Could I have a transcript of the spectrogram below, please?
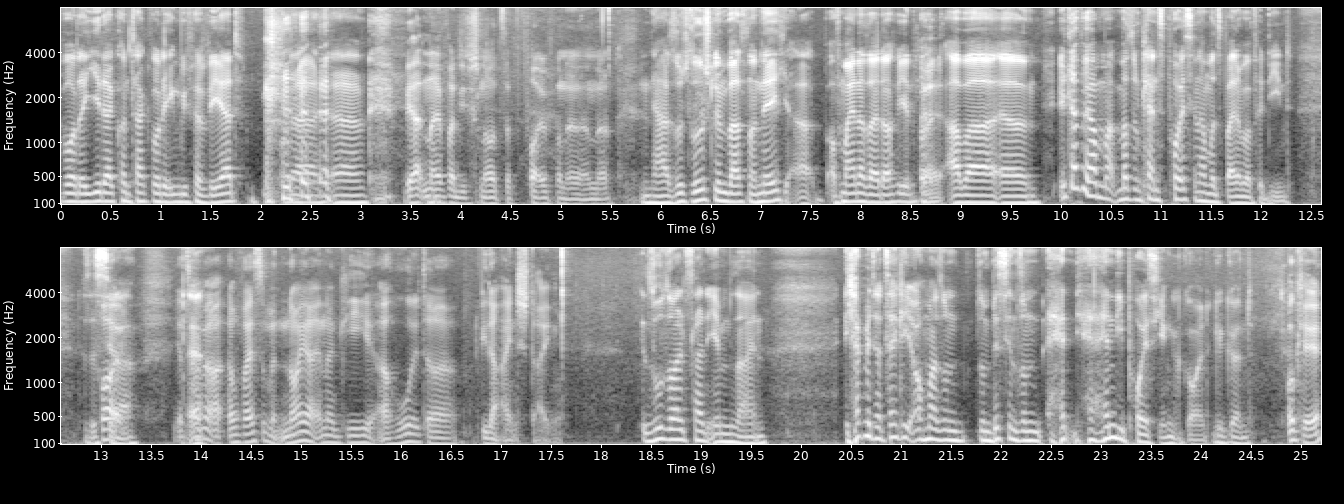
wurde, jeder Kontakt wurde irgendwie verwehrt. Oder, äh, Wir hatten einfach die Schnauze voll voneinander. na, so, so schlimm war es noch nicht. Äh, Auf meiner Seite auf jeden Fall. Ja. Aber äh, ich glaube, wir haben mal so ein kleines Päuschen haben wir uns beide mal verdient. Das ist Voll. ja. Jetzt äh, haben wir auch, weißt du, mit neuer Energie erholter wieder einsteigen. so soll es halt eben sein. Ich habe mir tatsächlich auch mal so ein, so ein bisschen so ein Hand- Handypäuschen gegönnt- gegönnt. Okay.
